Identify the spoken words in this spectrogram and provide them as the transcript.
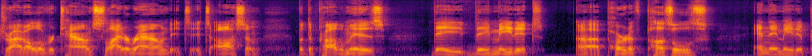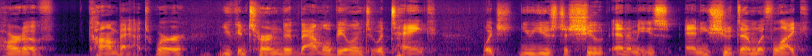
drive all over town, slide around. It's it's awesome. But the problem is they they made it uh, part of puzzles and they made it part of combat where you can turn the Batmobile into a tank, which you use to shoot enemies, and you shoot them with like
